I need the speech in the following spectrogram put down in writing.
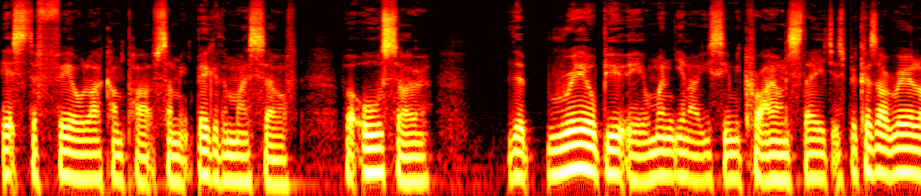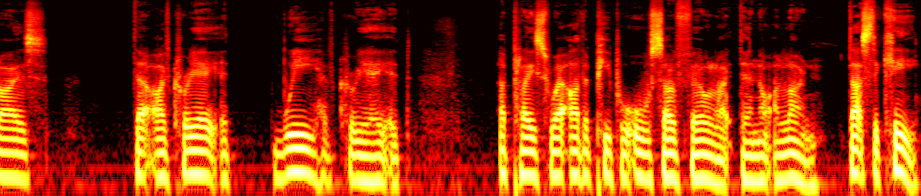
it's to feel like I'm part of something bigger than myself, but also the real beauty. And when you know you see me cry on stage, it's because I realise that I've created, we have created a place where other people also feel like they're not alone. That's the key.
